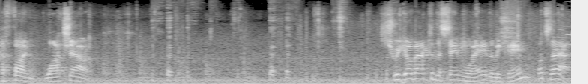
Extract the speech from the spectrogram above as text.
have fun. Watch out. Should we go back to the same way that we came? What's that?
